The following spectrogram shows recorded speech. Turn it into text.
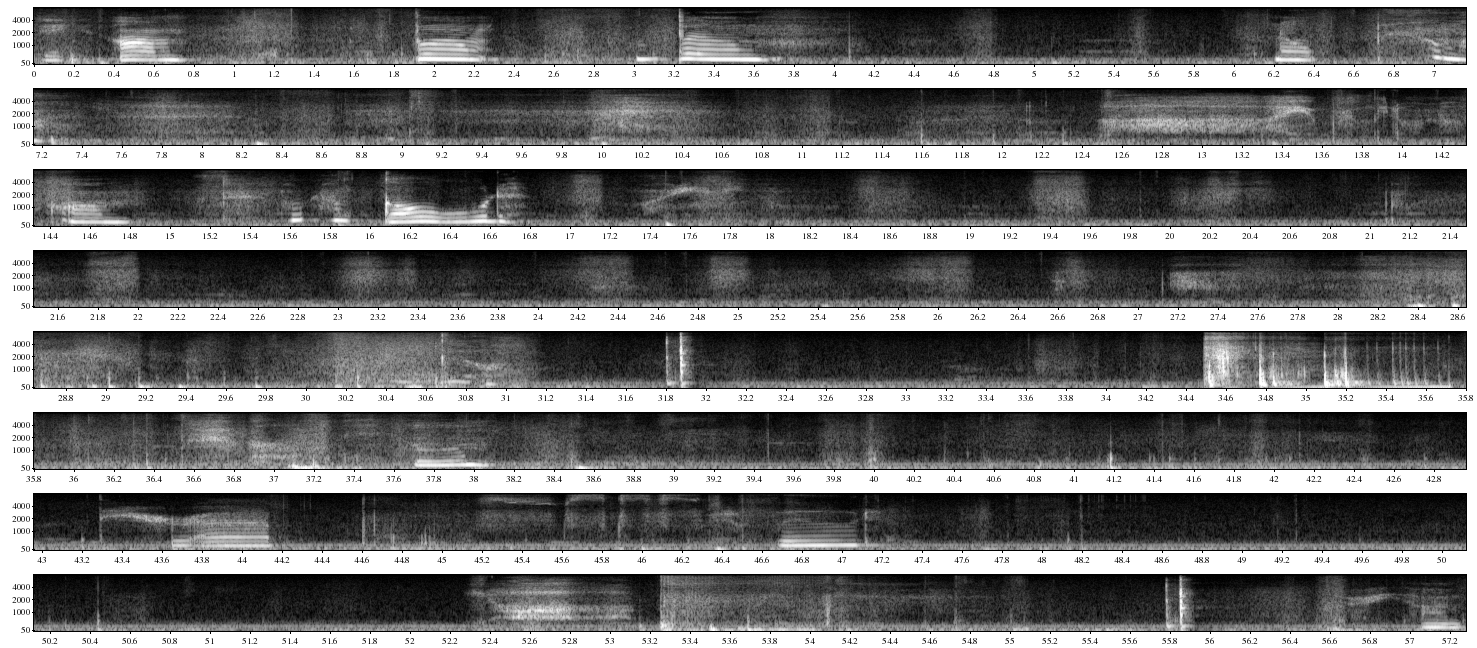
Okay. Um. Boom. Boom. No. Boom. I really don't know. Um. Have gold. Um. There, uh, food. Alright, um.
